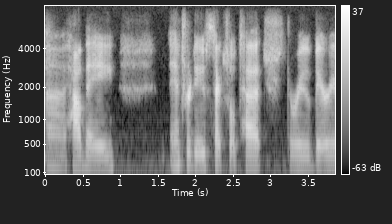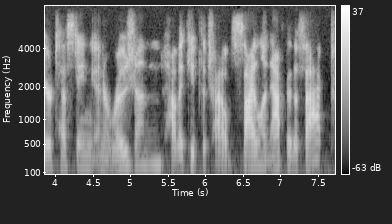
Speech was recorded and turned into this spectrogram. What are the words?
uh, how they introduce sexual touch through barrier testing and erosion, how they keep the child silent after the fact,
